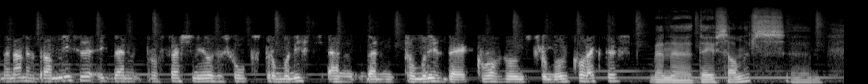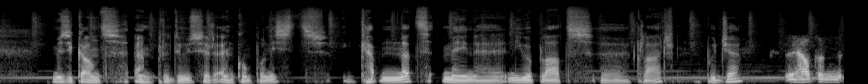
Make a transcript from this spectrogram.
mijn naam is Bram Meese. Ik ben professioneel geschoold trombonist en ben trombonist bij Crossbones Trombone Collective. Ik ben uh, Dave Sanders, uh, muzikant en producer en componist. Ik heb net mijn uh, nieuwe plaat klaar, Puja. We hadden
